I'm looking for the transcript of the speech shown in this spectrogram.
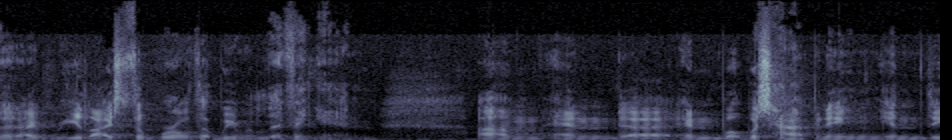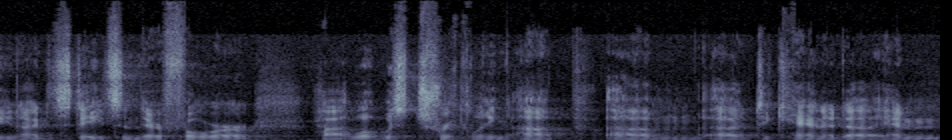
I realized the world that we were living in, um, and uh, and what was happening in the United States, and therefore how, what was trickling up um, uh, to Canada, and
